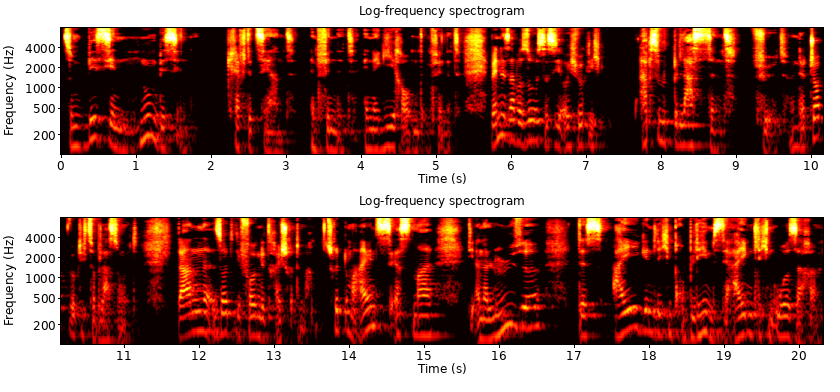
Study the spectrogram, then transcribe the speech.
so ein bisschen, nur ein bisschen kräftezehrend empfindet, energieraubend empfindet. Wenn es aber so ist, dass ihr euch wirklich absolut belastend fühlt, wenn der Job wirklich zur Belastung wird, dann solltet ihr folgende drei Schritte machen. Schritt Nummer eins ist erstmal die Analyse des eigentlichen Problems, der eigentlichen Ursache.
